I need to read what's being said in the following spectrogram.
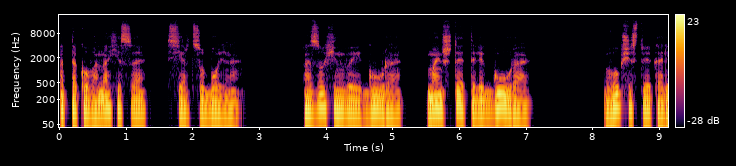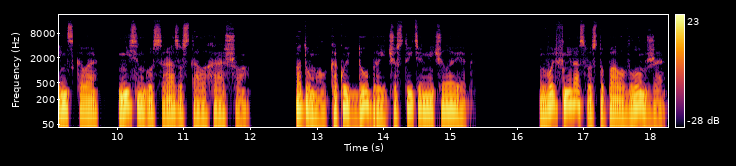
От такого нахиса сердцу больно. Азохинвей Гура, Майнштеттеле Гура. В обществе Калинского Миссингу сразу стало хорошо. Подумал, какой добрый и чувствительный человек. Вольф не раз выступал в Ломже,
